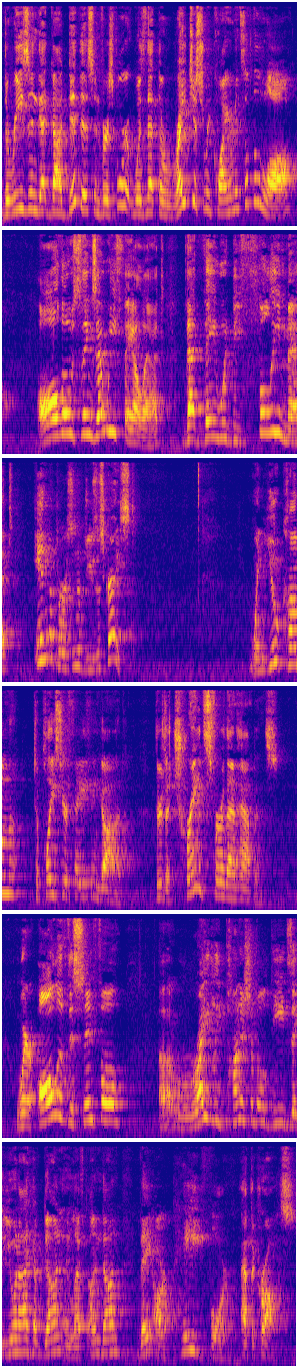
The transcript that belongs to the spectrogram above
the reason that God did this in verse 4 was that the righteous requirements of the law, all those things that we fail at, that they would be fully met in the person of Jesus Christ. When you come to place your faith in God, there's a transfer that happens where all of the sinful, uh, rightly punishable deeds that you and I have done and left undone, they are paid for at the cross.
